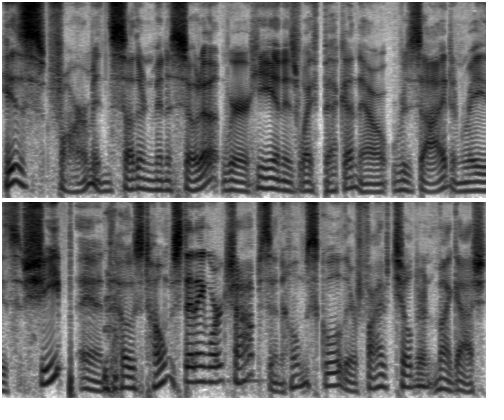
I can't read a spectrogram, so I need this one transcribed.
his farm in southern Minnesota, where he and his wife Becca now reside and raise sheep and host homesteading workshops and homeschool their five children. My gosh,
